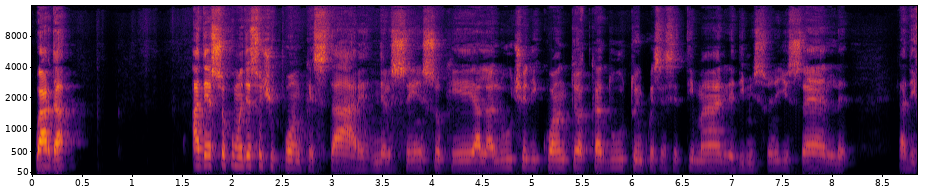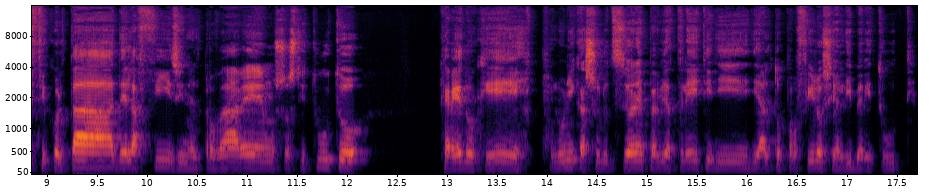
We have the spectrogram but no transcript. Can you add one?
Guarda, adesso come adesso ci può anche stare, nel senso che alla luce di quanto è accaduto in queste settimane, le dimissioni di Selle, la difficoltà della Fisi nel trovare un sostituto credo che l'unica soluzione per gli atleti di, di alto profilo sia liberi tutti.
